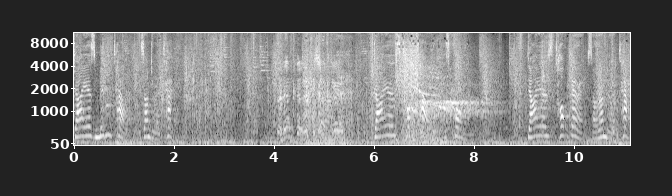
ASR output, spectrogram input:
Dire's middle tower is under attack. Dire's top tower has fallen. Dire's top barracks are under attack.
